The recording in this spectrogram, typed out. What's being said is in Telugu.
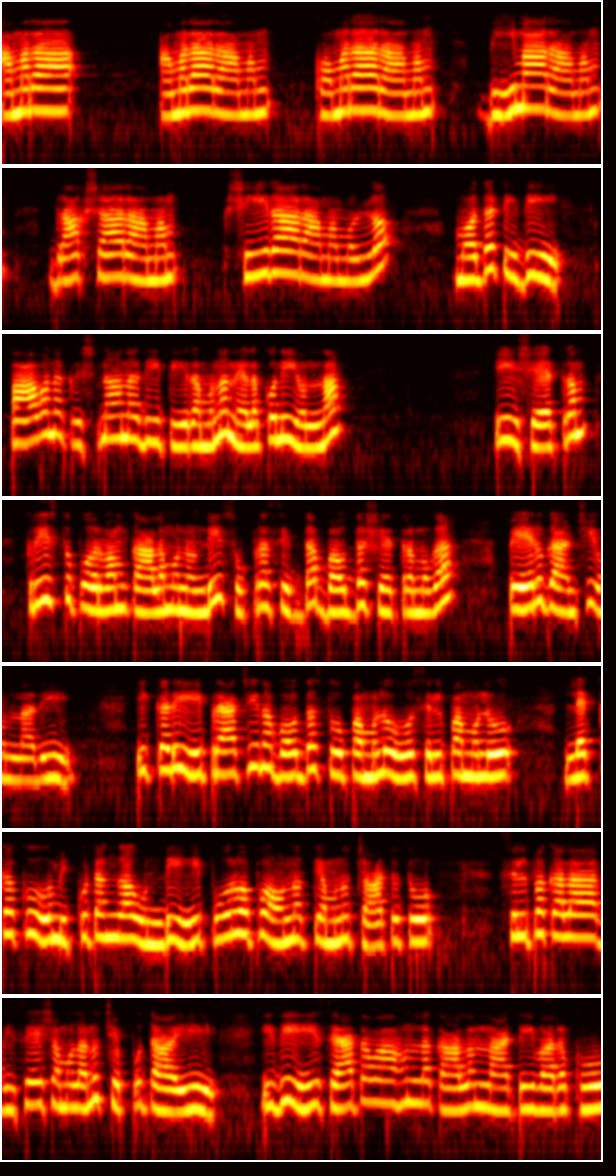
అమరా అమరారామం కొమరారామం భీమారామం ద్రాక్షారామం క్షీరారామముల్లో మొదటిది పావన కృష్ణానదీ తీరమున నెలకొని ఉన్న ఈ క్షేత్రం క్రీస్తు పూర్వం కాలము నుండి సుప్రసిద్ధ బౌద్ధ క్షేత్రముగా పేరుగాంచి ఉన్నది. ఇక్కడి ప్రాచీన బౌద్ధ స్తూపములు శిల్పములు లెక్కకు మిక్కుటంగా ఉండి పూర్వపు ఔన్నత్యమును చాటుతూ శిల్పకళా విశేషములను చెప్పుతాయి. ఇది శాతవాహనుల కాలం నాటి వరకు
